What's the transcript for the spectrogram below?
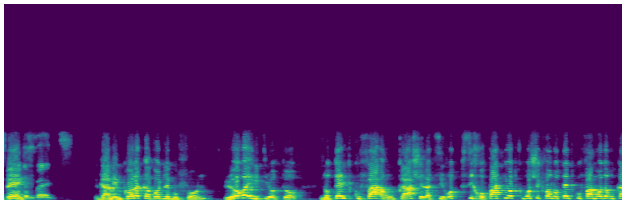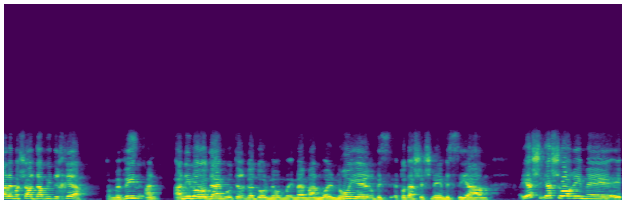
בנקס, גם עם כל הכבוד לבופון, לא ראיתי אותו נותן תקופה ארוכה של עצירות פסיכופתיות, כמו שכבר נותן תקופה מאוד ארוכה למשל דוד יחיא. אתה מבין? אני, אני לא יודע אם הוא יותר גדול מעמנואל נוייר, אתה יודע ששניהם בשיאם. יש, יש שוערים, אה, אה,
